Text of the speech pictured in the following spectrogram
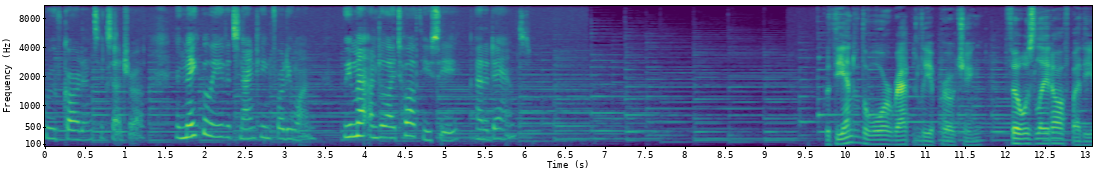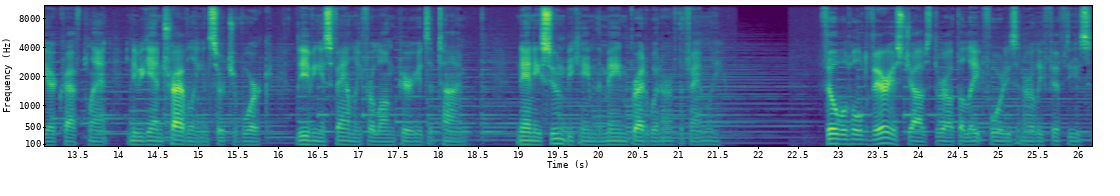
Roof Gardens, etc., and make believe it's 1941. We met on July 12th, you see, at a dance. With the end of the war rapidly approaching, Phil was laid off by the aircraft plant and he began traveling in search of work, leaving his family for long periods of time. Nanny soon became the main breadwinner of the family. Phil would hold various jobs throughout the late 40s and early 50s,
